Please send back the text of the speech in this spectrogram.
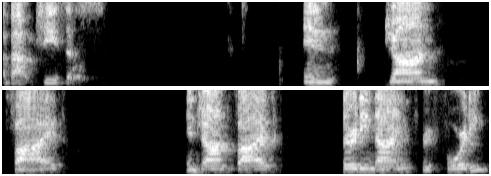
about Jesus. In John 5, in John 5, 39 through 40,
